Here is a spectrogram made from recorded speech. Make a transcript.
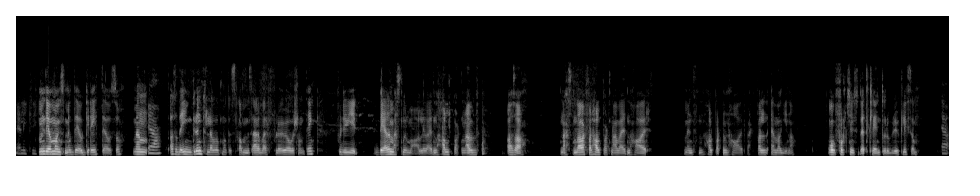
Jeg liker ikke Men det er jo mange som Det er jo greit, det også. Men Ja. altså, det er ingen grunn til å på en måte skamme seg eller være flau over sånne ting. Fordi det er det mest normale i verden. Halvparten av Altså nesten, da. I hvert fall halvparten av verden har mensen. Halvparten har i hvert fall en vagina. Og folk syns jo det er et kleint ord å bruke, liksom. Ja.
